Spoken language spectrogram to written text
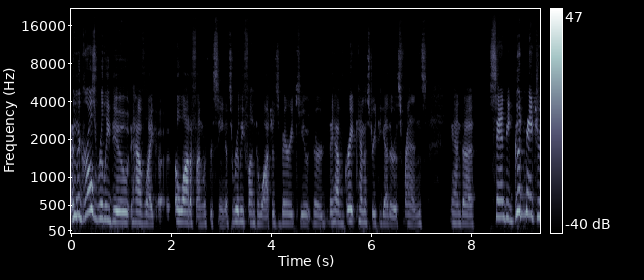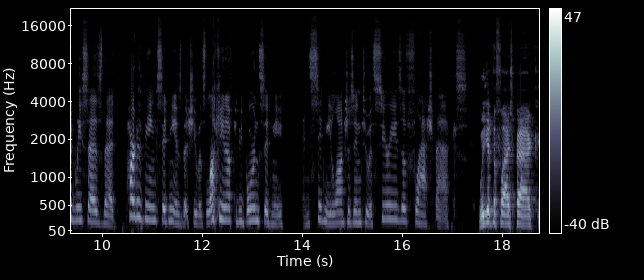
And the girls really do have like a, a lot of fun with the scene. It's really fun to watch. It's very cute. They're they have great chemistry together as friends. And uh, Sandy good naturedly says that part of being Sydney is that she was lucky enough to be born Sydney, and Sydney launches into a series of flashbacks. We get the flashback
